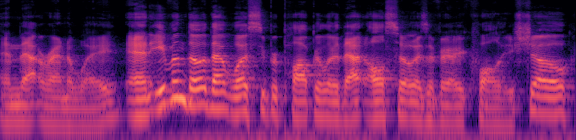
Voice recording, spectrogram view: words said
and that ran away. And even though that was super popular, that also is a very quality show.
